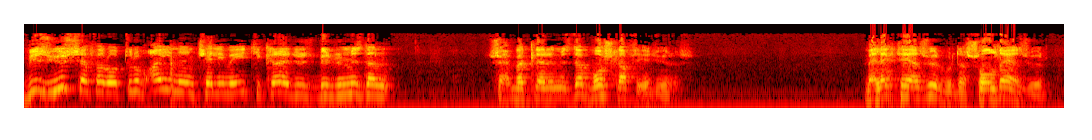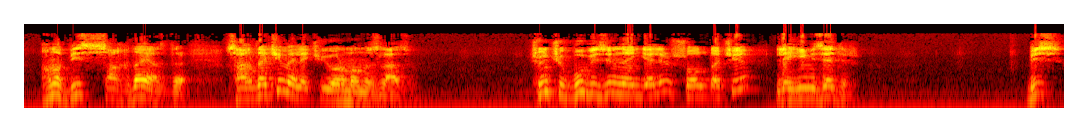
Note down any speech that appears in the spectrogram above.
Biz yüz sefer oturup aynen kelimeyi tekrar ediyoruz birbirimizden sohbetlerimizde boş laf ediyoruz. Melek de yazıyor burada, solda yazıyor. Ama biz sağda yazdı. Sağdaki meleki yormamız lazım. Çünkü bu bizimle gelir, soldaki lehimizedir. Biz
